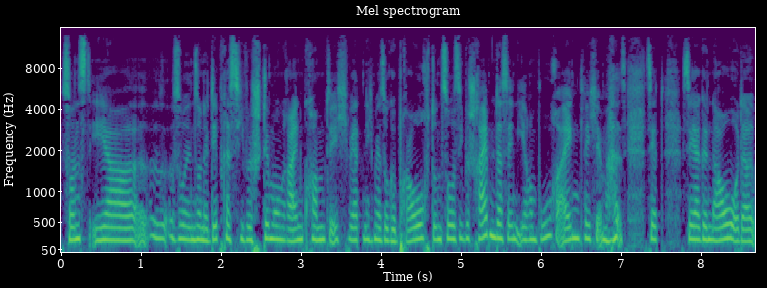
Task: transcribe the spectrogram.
sonst eher äh, so in so eine depressive Stimmung reinkommt. Ich werde nicht mehr so gebraucht und so. Sie beschreiben das in Ihrem Buch eigentlich immer sehr, sehr genau oder äh,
